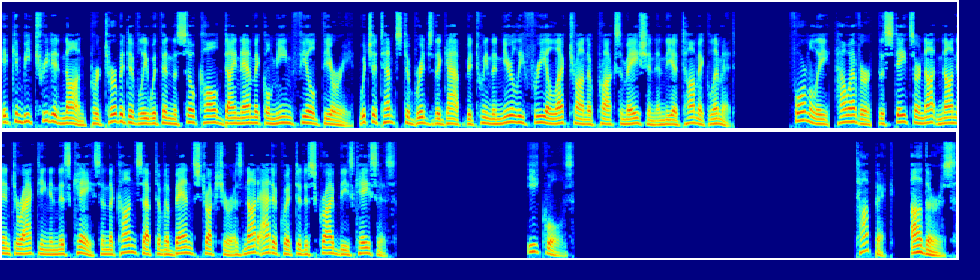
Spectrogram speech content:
It can be treated non-perturbatively within the so-called dynamical mean field theory, which attempts to bridge the gap between the nearly free electron approximation and the atomic limit. Formally, however, the states are not non-interacting in this case and the concept of a band structure is not adequate to describe these cases. Others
